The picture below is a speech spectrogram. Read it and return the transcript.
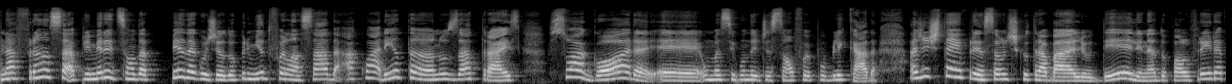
Na França, a primeira edição da Pedagogia do Oprimido foi lançada há 40 anos atrás. Só agora é, uma segunda edição foi publicada. A gente tem a impressão de que o trabalho dele, né, do Paulo Freire, é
